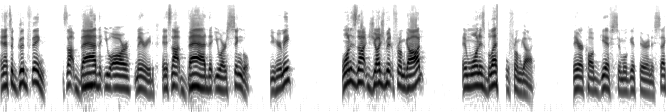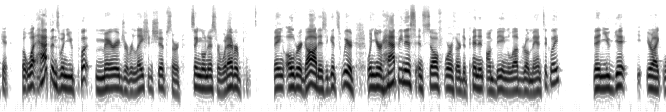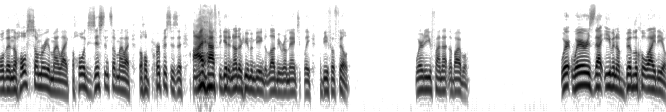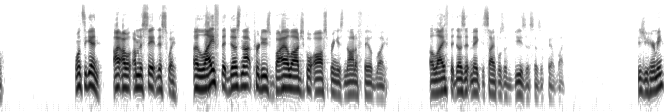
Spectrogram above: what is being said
And that's a good thing. It's not bad that you are married, and it's not bad that you are single. Do you hear me? One is not judgment from God, and one is blessing from God. They are called gifts, and we'll get there in a second. But what happens when you put marriage or relationships or singleness or whatever thing over God is it gets weird. When your happiness and self worth are dependent on being loved romantically, then you get, you're like, well, then the whole summary of my life, the whole existence of my life, the whole purpose is that I have to get another human being to love me romantically to be fulfilled. Where do you find that in the Bible? Where, where is that even a biblical ideal? Once again, I, I, I'm going to say it this way a life that does not produce biological offspring is not a failed life. A life that doesn't make disciples of Jesus as a failed life. Did you hear me?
